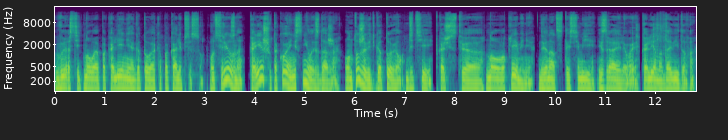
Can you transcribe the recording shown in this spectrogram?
вырастить новое поколение, готовое к апокалипсису. Вот серьезно, Корешу такое не снилось даже. Он тоже ведь готовил детей в качестве нового племени, 12-й семьи Израилевой, колена Давидова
